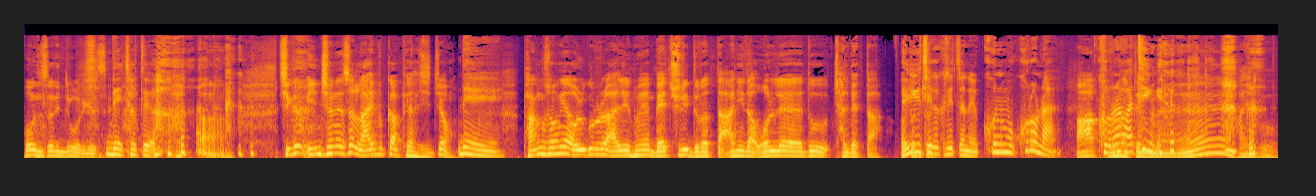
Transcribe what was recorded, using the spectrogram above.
뭔 소린지 모르겠어요. 네, 저도요. 아, 지금 인천에서 라이브 카페 하시죠? 네. 방송에 얼굴을 알린 후에 매출이 늘었다. 아니다. 원래도 잘 됐다. 에이, 쪽? 제가 그랬잖아요. 코는 뭐 코로나. 아, 코로나 코로나 화팅. 때문에. 아이고.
